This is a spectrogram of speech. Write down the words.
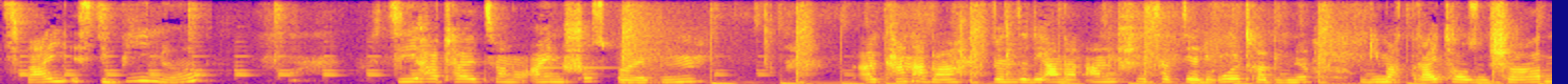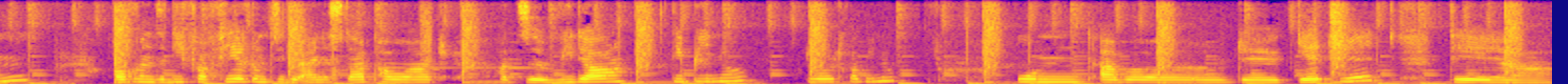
2 ist die Biene. Sie hat halt zwar nur einen Schussbalken, kann aber, wenn sie die anderen anschießt, hat sie ja die Ultrabiene und die macht 3000 Schaden. Auch wenn sie die verfehlt und sie die eine Star Power hat, hat sie wieder die Biene die Ultrabine. Und aber der Gadget, der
